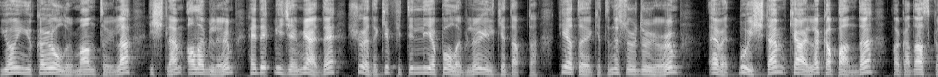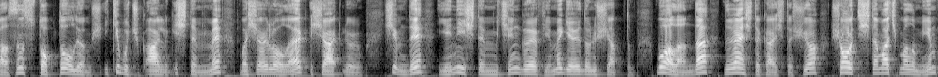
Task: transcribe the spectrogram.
yön yukarı olur mantığıyla işlem alabilirim. Hedefleyeceğim yerde şuradaki fitilli yapı olabilir ilk etapta. Fiyat hareketini sürdürüyorum. Evet bu işlem karla kapandı fakat az kalsın stopta oluyormuş. 2,5 aylık işlemimi başarılı olarak işaretliyorum. Şimdi yeni işlemim için grafiğime geri dönüş yaptım. Bu alanda dirençle karşılaşıyor. Short işlem açmalı mıyım?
